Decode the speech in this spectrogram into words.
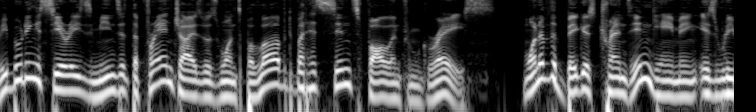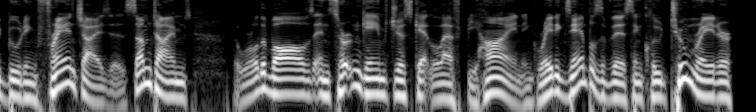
rebooting a series means that the franchise was once beloved but has since fallen from grace. One of the biggest trends in gaming is rebooting franchises. Sometimes the world evolves and certain games just get left behind. And great examples of this include Tomb Raider,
